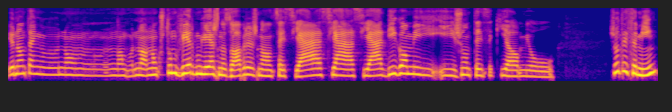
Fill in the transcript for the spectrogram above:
Eu não tenho, não, não, não, não, costumo ver mulheres nas obras, não sei se há, se há, se há, digam-me e, e juntem-se aqui ao meu, juntem-se a mim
